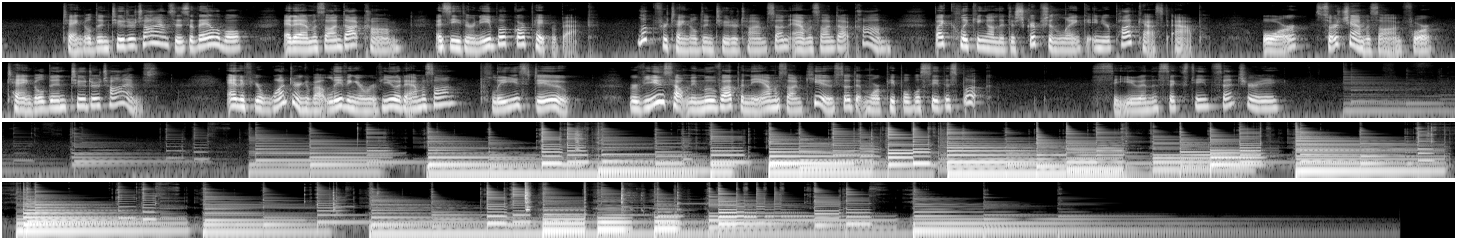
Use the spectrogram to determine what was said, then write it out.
Tangled in Tudor Times is available at Amazon.com as either an ebook or paperback. Look for Tangled in Tudor Times on Amazon.com by clicking on the description link in your podcast app, or search Amazon for Tangled in Tudor Times. And if you're wondering about leaving a review at Amazon, please do. Reviews help me move up in the Amazon queue so that more people will see this book. See you in the 16th century.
